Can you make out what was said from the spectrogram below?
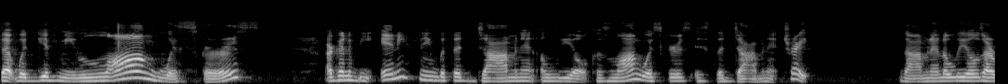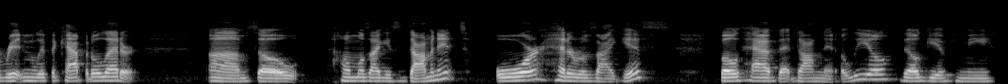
that would give me long whiskers are going to be anything with the dominant allele because long whiskers is the dominant trait. Dominant alleles are written with a capital letter. Um, so homozygous dominant or heterozygous both have that dominant allele. They'll give me,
